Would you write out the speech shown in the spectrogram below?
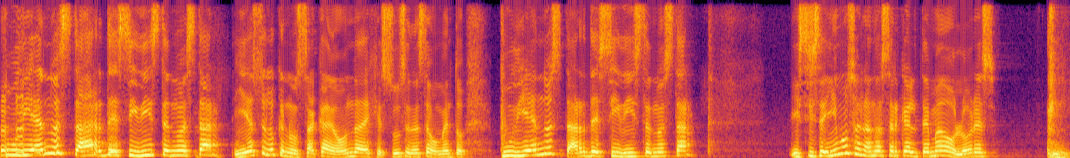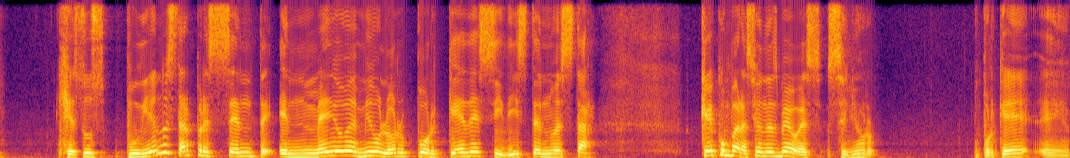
pudiendo estar, decidiste no estar. Y eso es lo que nos saca de onda de Jesús en este momento. Pudiendo estar, decidiste no estar. Y si seguimos hablando acerca del tema de dolores, Jesús, pudiendo estar presente en medio de mi dolor, ¿por qué decidiste no estar? ¿Qué comparaciones veo? Es, Señor, ¿por qué, eh,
